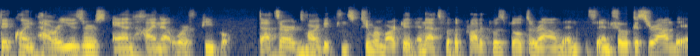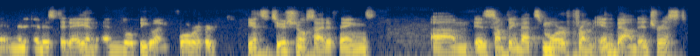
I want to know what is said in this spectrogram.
Bitcoin power users and high net worth people. That's our mm-hmm. target consumer market, and that's what the product was built around and, and focused around, and it is today, and, and will be going forward. The institutional side of things um, is something that's more from inbound interest.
